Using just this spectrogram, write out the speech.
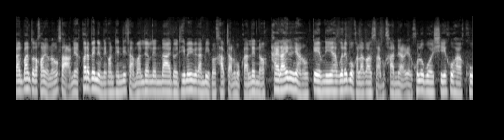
การปั้นตัวละครอย่างน้องสาวเนี่ยก็จะเป็นหนึ่งในคอนเทนต์ที่สามารถเลือกเล่นได้ โดยที่ไม่มีการบีบบังคับจากระบบการเล่นเนาะไฮไลท์หนึ่งอย่างของเกมนี้ครับก็ได้บุคลากรสำคัญอย่างอย่างคุโรโบชิคุฮาคุ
